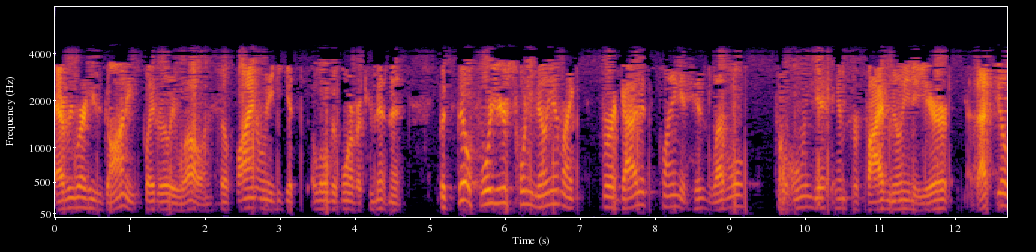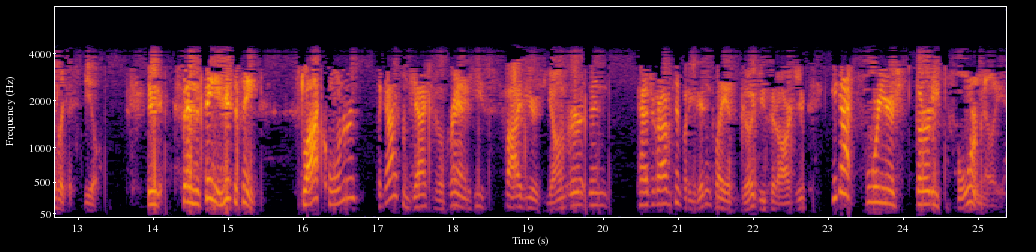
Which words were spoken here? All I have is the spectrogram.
everywhere he's gone, he's played really well, and so finally he gets a little bit more of a commitment. But still, four years, twenty million, like for a guy that's playing at his level to only get him for five million a year, that feels like a steal. Dude, and the thing, here's the thing. Slot corners, the guy from Jacksonville, granted, he's five years younger than Patrick Robinson, but he didn't play as good, you could argue. He got four years, 34 million.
